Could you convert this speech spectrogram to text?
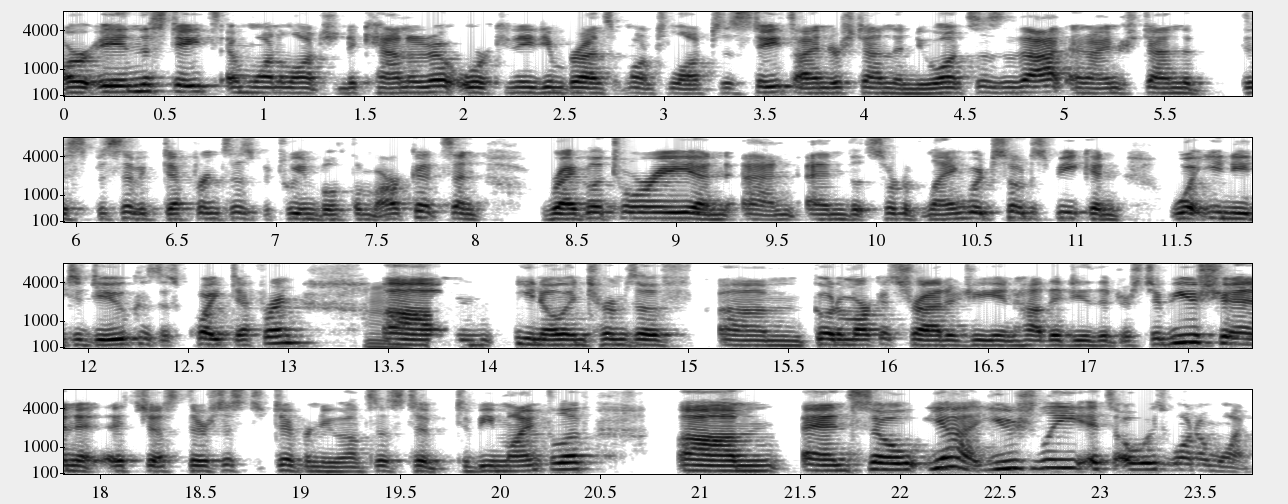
are in the States and want to launch into Canada or Canadian brands that want to launch to the States. I understand the nuances of that and I understand the, the specific differences between both the markets and regulatory and and and the sort of language, so to speak, and what you need to do because it's quite different. Mm. Um, you know, in terms of um, go-to-market strategy and how they do the distribution. It, it's just there's just different nuances to to be mindful of. Um, and so yeah, usually it's always one-on-one.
